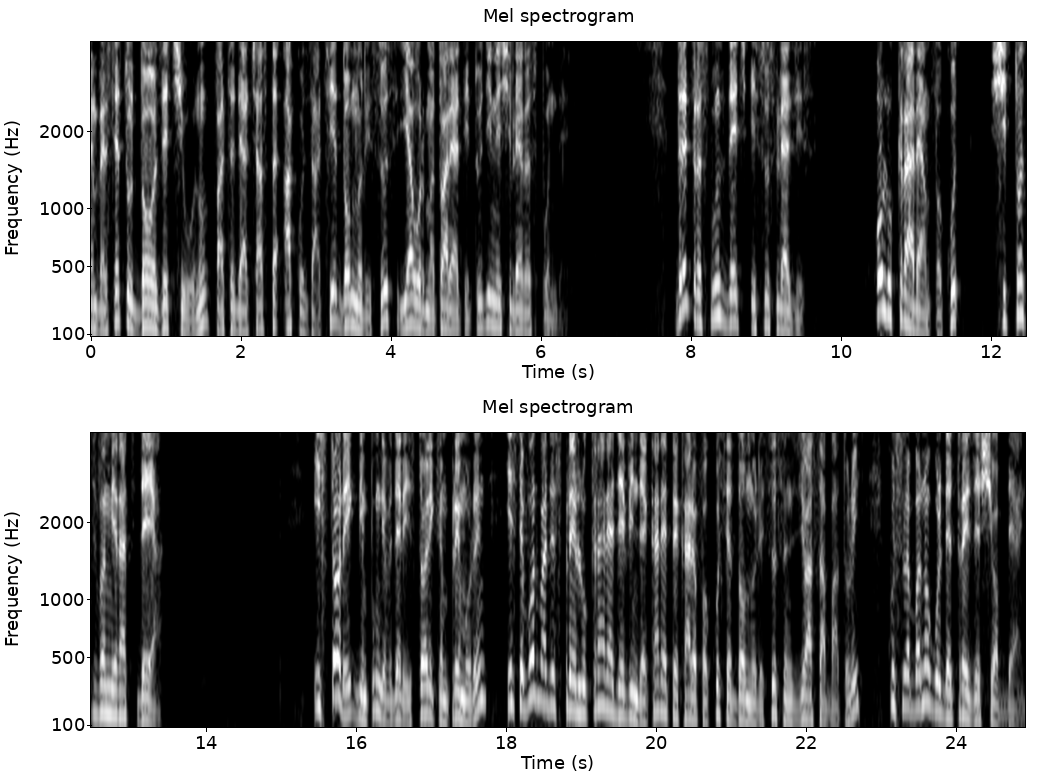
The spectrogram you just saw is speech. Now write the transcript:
În versetul 21, față de această acuzație, Domnul Isus ia următoarea atitudine și le răspunde. Drept răspuns, deci, Isus le-a zis, O lucrare am făcut și toți vă mirați de ea. Istoric, din punct de vedere istoric, în primul rând, este vorba despre lucrarea de vindecare pe care o făcuse Domnul Isus în ziua sabatului cu slăbănogul de 38 de ani.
